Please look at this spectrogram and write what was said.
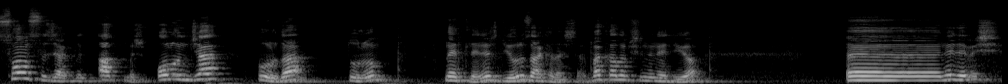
Son sıcaklık 60 olunca burada durum netlenir diyoruz arkadaşlar. Bakalım şimdi ne diyor? Ee, ne demiş?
